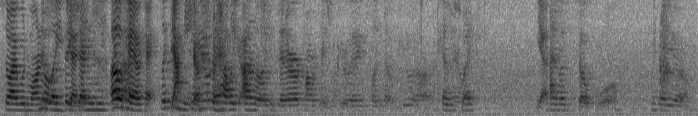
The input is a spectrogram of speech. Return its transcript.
So I would want no, it to like be they genuine. genuinely say Okay, that. okay. Like they yeah, meet Taylor you, Swift. they have like I don't know, like a dinner or conversation with you, where they just like know you and are Taylor and Swift. Like, Yes. Emma's so cool. What about you?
